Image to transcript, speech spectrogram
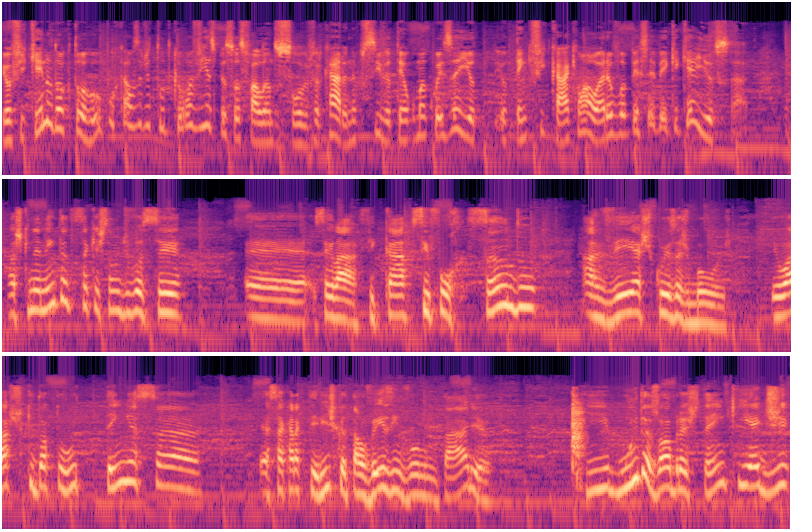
Eu fiquei no Doctor Who por causa de tudo que eu ouvi as pessoas falando sobre. Eu falei, cara, não é possível, tem alguma coisa aí. Eu, eu tenho que ficar que uma hora eu vou perceber o que, que é isso, sabe? Acho que não é nem tanto essa questão de você, é, sei lá, ficar se forçando a ver as coisas boas. Eu acho que Doctor Who tem essa, essa característica, talvez involuntária, que muitas obras têm, que é de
